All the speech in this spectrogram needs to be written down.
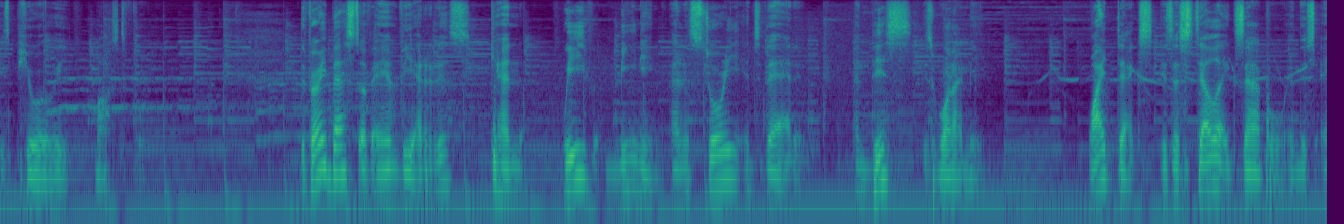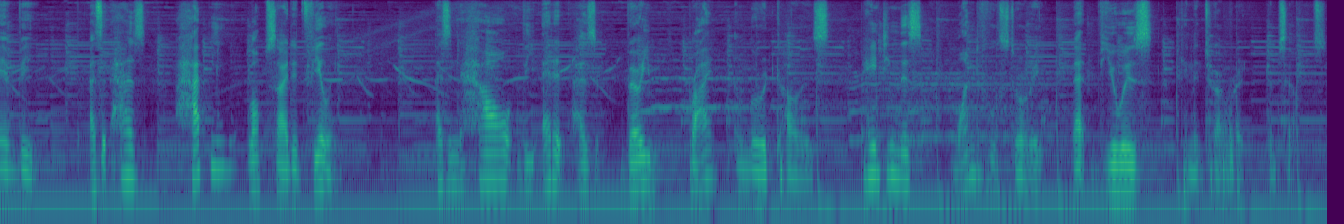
is purely masterful. The very best of AMV editors can weave meaning and a story into their edit, and this is what I mean. White Dex is a stellar example in this AMV, as it has a happy, lopsided feeling, as in how the edit has very bright and lurid colors, painting this wonderful story that viewers can interpret themselves.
